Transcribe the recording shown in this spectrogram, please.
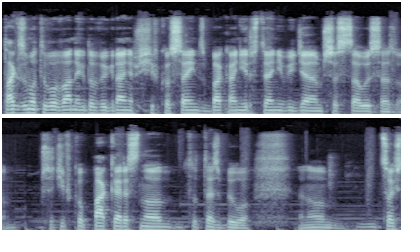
tak zmotywowanych do wygrania przeciwko Saints, Buccaneers to ja nie widziałem przez cały sezon. Przeciwko Packers, no to też było. No, coś,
